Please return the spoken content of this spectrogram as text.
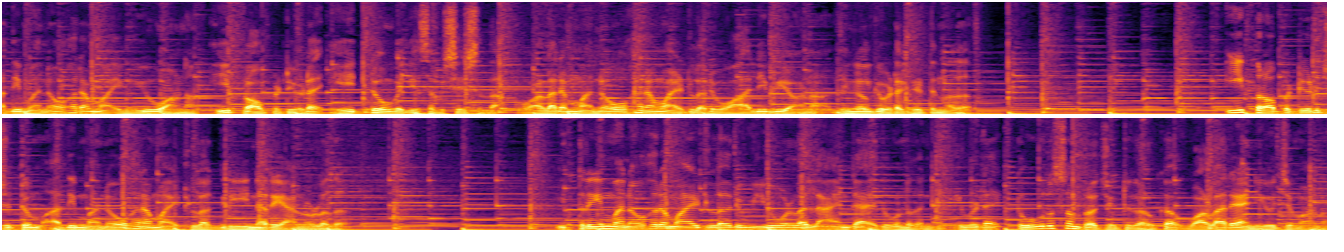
അതിമനോഹരമായ വ്യൂ ആണ് ഈ പ്രോപ്പർട്ടിയുടെ ഏറ്റവും വലിയ സവിശേഷത. വളരെ മനോഹരമായിട്ടുള്ള ഒരു വാലി വ്യൂ ആണ് നിങ്ങൾക്ക് ഇവിടെ കിട്ടുന്നത്. ഈ പ്രോപ്പർട്ടിയുടെ ചുറ്റും അതിമനോഹരമായിട്ടുള്ള ഗ്രീനറി ആണുള്ളത്. ഇത്രയും മനോഹരമായിട്ടുള്ള ഒരു വ്യൂ ഉള്ള ലാൻഡ് ആയതുകൊണ്ട് തന്നെ ഇവിടെ ടൂറിസം പ്രൊജക്റ്റുകൾക്ക് വളരെ അനുയോജ്യമാണ്.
